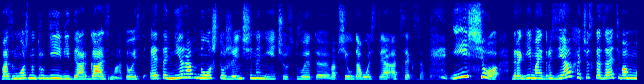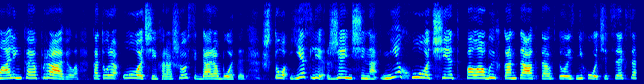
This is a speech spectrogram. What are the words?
возможно, другие виды оргазма. То есть это не равно, что женщина не чувствует э, вообще удовольствия от секса. И еще, дорогие мои друзья, хочу сказать вам маленькое правило, которое очень хорошо всегда работает, что если женщина не хочет половых контактов, то есть не хочет секса,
